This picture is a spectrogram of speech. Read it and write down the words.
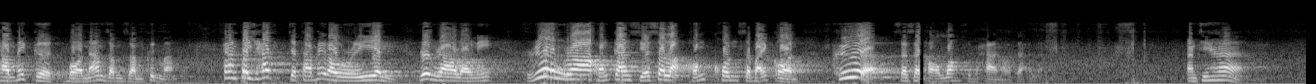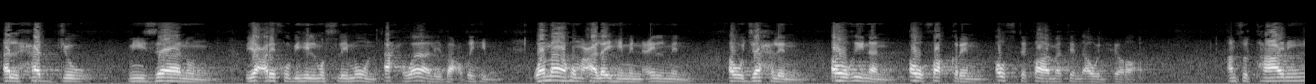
ทำให้เกิดบ่อน้ำซัมซัมขึ้นมา การไปฮัจญ์จะทำให้เราเรียนเรื่องราวเหล่านี้ เรื่องราวของการเสียสละของคนสมัยก่อน เพื่อศาสนาของ Allah سبحانه และ تعالى อันที่ห้าอัลฮัจจุมีซาน يعرف به المسلمون أحوال بعضهم وما هم عليه من علم أو جهل أو غنى أو فقر أو استقامة أو انحراف อันสุดท้ายนี้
